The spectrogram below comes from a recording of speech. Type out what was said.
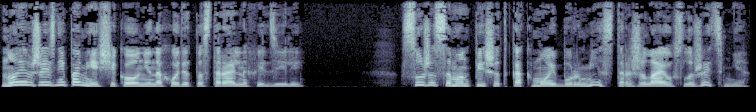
Но и в жизни помещика он не находит пасторальных идиллий. С ужасом он пишет, как мой бурмистр, желая услужить мне,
